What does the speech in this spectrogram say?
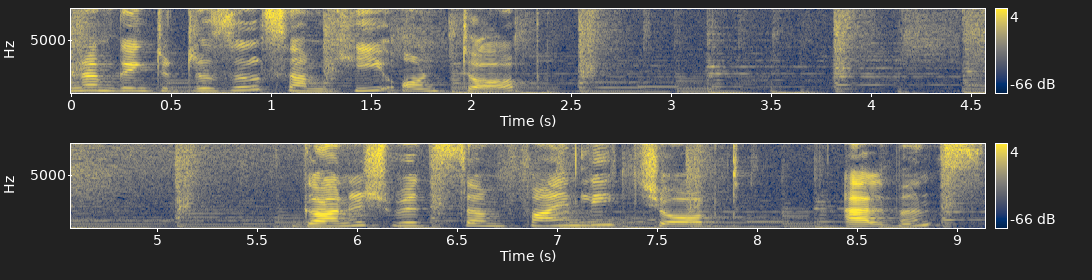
And I'm going to drizzle some ghee on top. Garnish with some finely chopped almonds.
